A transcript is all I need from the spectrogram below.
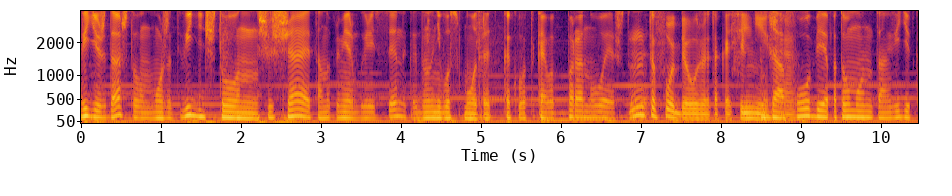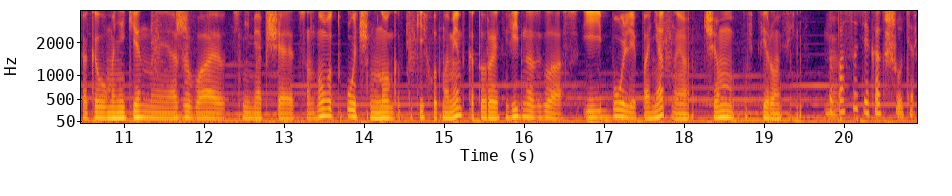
видишь, да, что он может видеть, что он ощущает, там, например, были сцены, когда на него смотрят, как вот такая вот паранойя, что Ну, это фобия уже такая сильнейшая. Да, фобия, потом он там видит, как его манекены оживают, с ними общается. Ну вот очень много таких вот моментов, которые видно с глаз и более понятны, чем в первом фильме. Ну, Да. по сути, как шутер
